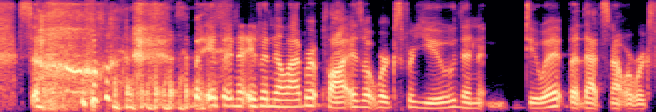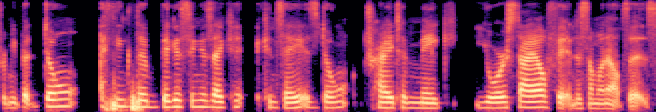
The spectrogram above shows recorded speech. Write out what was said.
So, but if an if an elaborate plot is what works for you, then do it. But that's not what works for me. But don't I think the biggest thing is I can say is don't try to make your style fit into someone else's.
